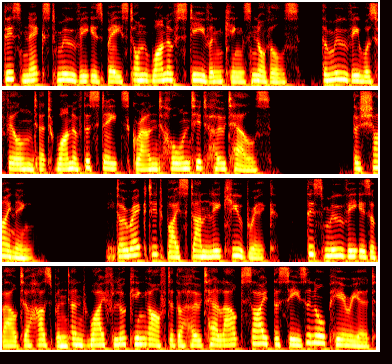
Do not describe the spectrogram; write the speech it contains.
This next movie is based on one of Stephen King's novels. The movie was filmed at one of the state's grand haunted hotels. The Shining Directed by Stanley Kubrick, this movie is about a husband and wife looking after the hotel outside the seasonal period,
